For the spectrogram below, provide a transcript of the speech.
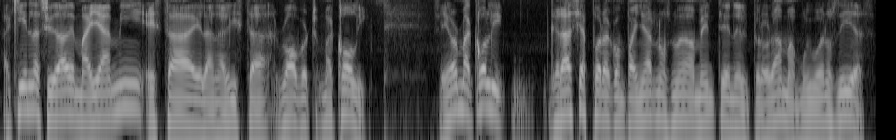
Aquí en la ciudad de Miami está el analista Robert McCauley. Señor Macaulay, gracias por acompañarnos nuevamente en el programa. Muy buenos días.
